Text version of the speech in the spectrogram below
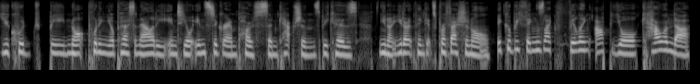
you could be not putting your personality into your Instagram posts and captions because, you know, you don't think it's professional. It could be things like filling up your calendar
